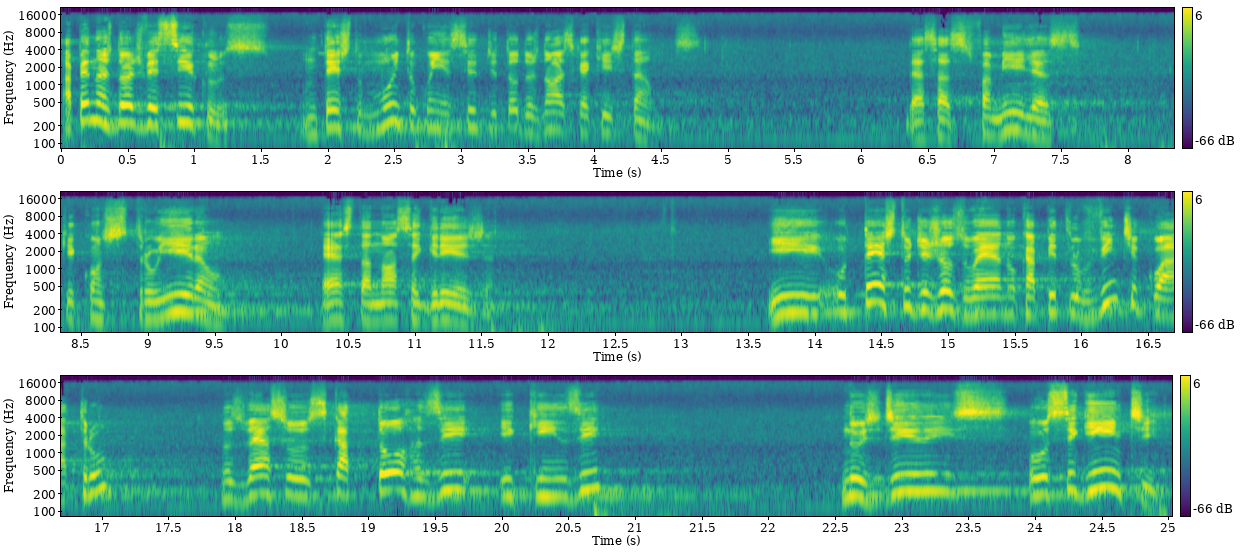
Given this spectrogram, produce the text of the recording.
apenas dois versículos, um texto muito conhecido de todos nós que aqui estamos. Dessas famílias que construíram esta nossa igreja. E o texto de Josué, no capítulo 24, nos versos 14 e 15, nos diz o seguinte:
